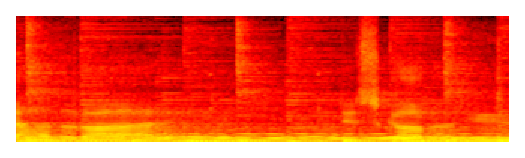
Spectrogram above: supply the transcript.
now that I discovered you.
